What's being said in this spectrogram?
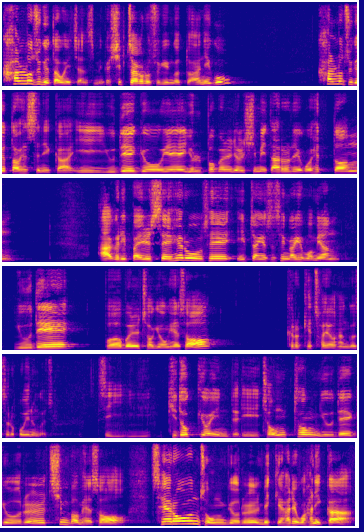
칼로 죽였다고 했지 않습니까? 십자가로 죽인 것도 아니고 칼로 죽였다고 했으니까 이 유대교의 율법을 열심히 따르려고 했던 아그리파 1세 헤롯의 입장에서 생각해 보면 유대 법을 적용해서 그렇게 처형한 것으로 보이는 거죠. 그래서 이 기독교인들이 정통 유대교를 침범해서 새로운 종교를 믿게 하려고 하니까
